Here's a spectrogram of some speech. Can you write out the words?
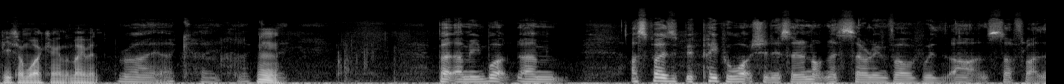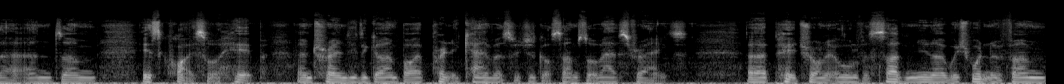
piece I'm working on at the moment. Right. Okay. Okay. Hmm. But I mean, what? Um, I suppose if, if people watching this and are not necessarily involved with art and stuff like that, and um, it's quite sort of hip and trendy to go and buy a printed canvas which has got some sort of abstract uh, picture on it all of a sudden, you know, which wouldn't have um,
